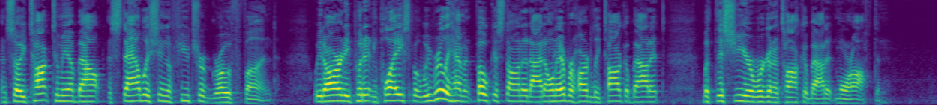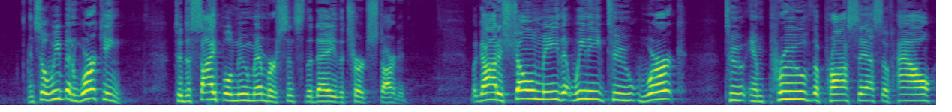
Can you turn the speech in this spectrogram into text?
And so he talked to me about establishing a future growth fund. We'd already put it in place, but we really haven't focused on it. I don't ever hardly talk about it, but this year we're going to talk about it more often. And so we've been working to disciple new members since the day the church started. But God has shown me that we need to work to improve the process of how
